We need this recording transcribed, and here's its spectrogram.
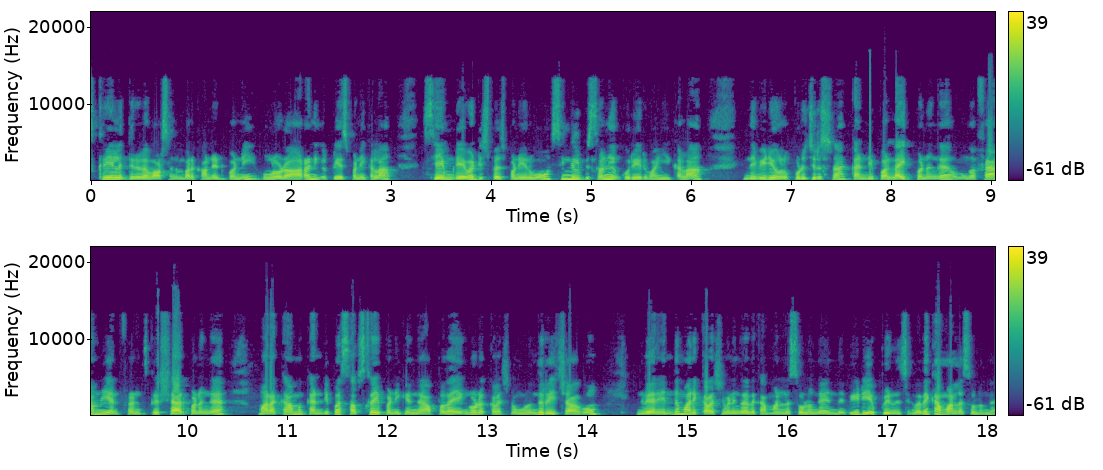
ஸ்க்ரீனில் தெரியல வாட்ஸ்அப் நம்பர் கான்டெக்ட் பண்ணி உங்களோட ஆரை நீங்கள் ப்ளேஸ் பண்ணிக்கலாம். சேம் டேவை டிஸ்பேஸ் பண்ணிடுவோம். சிங்கிள் பீஸ்னாலும் நீங்கள் கொரியர் வாங்கிக்கலாம். இந்த வீடியோ உங்களுக்கு பிடிச்சிருச்சுன்னா கண்டிப்பாக லைக் பண்ணுங்கள் உங்கள் ஃபேமிலி அண்ட் ஃப்ரெண்ட்ஸ்க்கு ஷேர் பண்ணுங்கள் மறக்காமல் கண்டிப்பாக சப்ஸ்கிரைப் பண்ணிக்கோங்க. அப்போ தான் எங்களோட கலெக்ஷன் உங்களுக்கு வந்து ரீச் ஆகும். வேறு எந்த மாதிரி கலெக்ஷன் வேணுங்கிறத கமெண்ட்ல சொல்லுங்கள் இந்த வீடியோ எப்படி இருந்துச்சுங்கிறத கமெண்ட்ல சொல்லுங்க.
